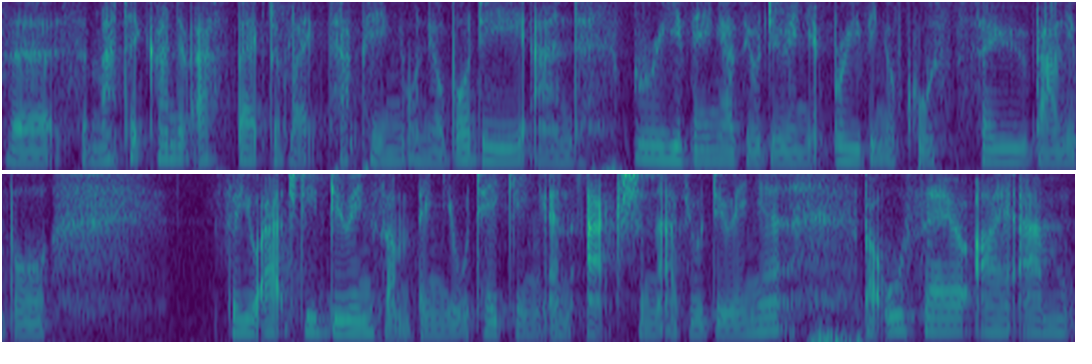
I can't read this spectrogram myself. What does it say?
the somatic kind of aspect of like tapping on your body and breathing as you're doing it. Breathing, of course, so valuable. So you're actually doing something, you're taking an action as you're doing it. But also, I am.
